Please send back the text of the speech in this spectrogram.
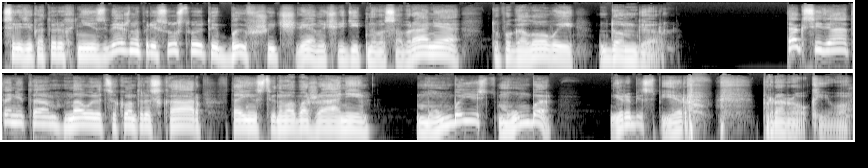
среди которых неизбежно присутствует и бывший член учредительного собрания, тупоголовый Домгерль. Так сидят они там, на улице Контрескарп, в таинственном обожании. Мумба есть Мумба, и Робеспьер, пророк его.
